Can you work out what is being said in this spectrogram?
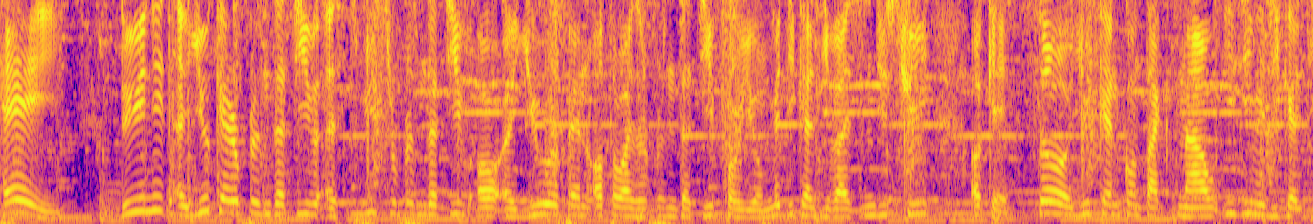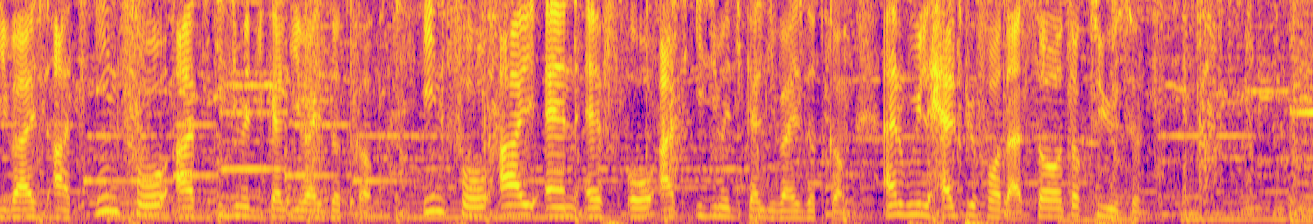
Hey, do you need a UK representative, a Swiss representative, or a European authorized representative for your medical device industry? Okay, so you can contact now Easy Medical Device at info at easymedicaldevice.com. Info, I-N-F-O at easymedicaldevice.com. And we'll help you for that. So talk to you soon.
